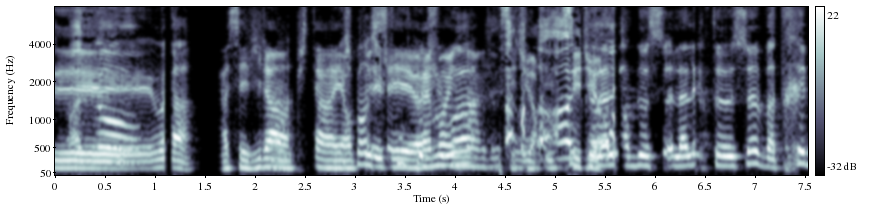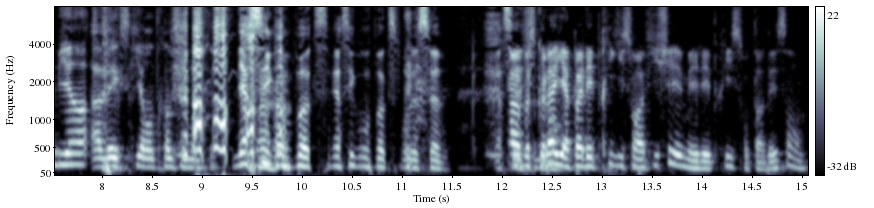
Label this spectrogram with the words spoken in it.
Et Oh voilà. Ah, c'est vilain, putain. Et Je en pense- plus, c'est vraiment une marque de- C'est dur. Ah, C'est Que dur. l'alerte de l'alerte sub va très bien avec ce qui est en train de se monter. Merci Groovebox. Merci Groovebox pour le sub. Merci Ah, parce que là, il n'y a pas les prix qui sont affichés, mais les prix sont indécents.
